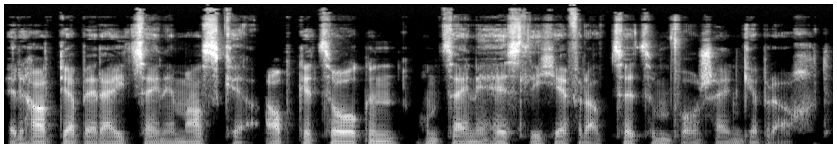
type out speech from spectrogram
Er hat ja bereits seine Maske abgezogen und seine hässliche Fratze zum Vorschein gebracht.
